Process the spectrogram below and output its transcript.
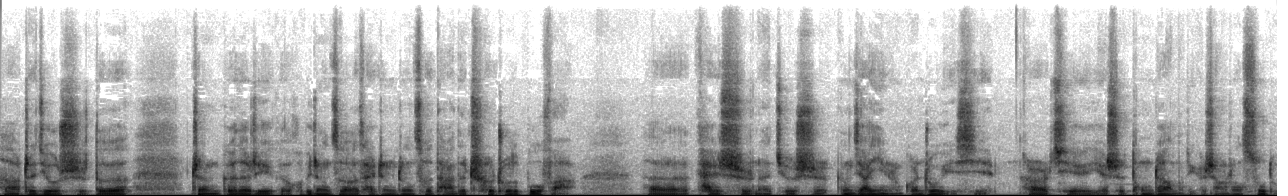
啊，这就使得整个的这个货币政策和财政政策它的撤出的步伐，呃，开始呢就是更加引人关注一些，而且也是通胀的这个上升速度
